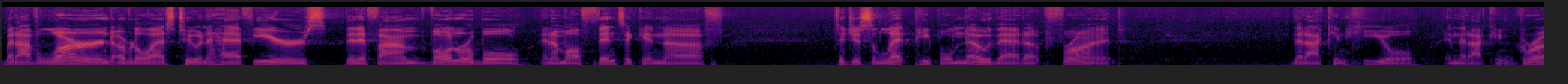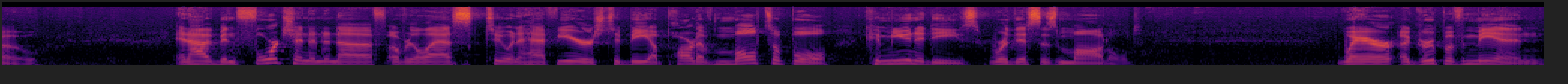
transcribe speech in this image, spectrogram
But I've learned over the last two and a half years that if I'm vulnerable and I'm authentic enough to just let people know that up front, that I can heal and that I can grow. And I've been fortunate enough over the last two and a half years to be a part of multiple communities where this is modeled. Where a group of men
